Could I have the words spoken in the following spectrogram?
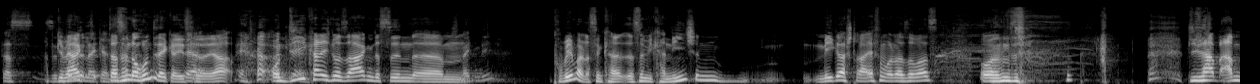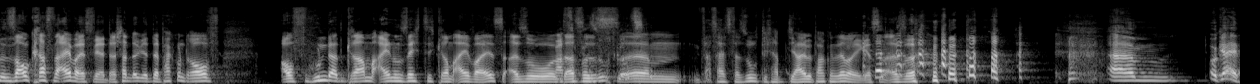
Das sind gemerkt, das sind noch Hundeleckerlis, Ja. ja. Ja, Und die kann ich nur sagen, das sind, ähm, Schmecken die? Probier mal, das sind, das sind wie Kaninchen, Megastreifen oder sowas. Und die haben, haben einen saukrassen Eiweißwert. Da stand irgendwie auf der Packung drauf, auf 100 Gramm 61 Gramm Eiweiß. Also du das ist, ähm, was heißt versucht? Ich habe die halbe Packung selber gegessen. Also Ähm, okay,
